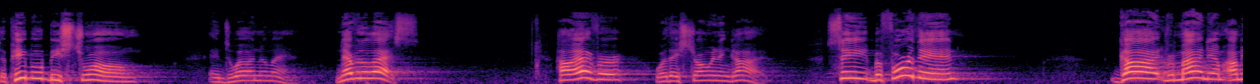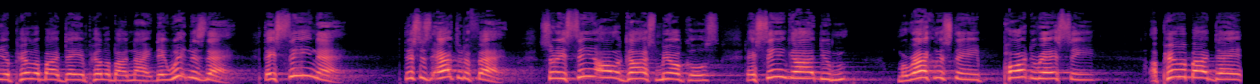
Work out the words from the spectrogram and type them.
the people be strong and dwell in the land. Nevertheless, however, were they stronger than God? See, before then, God reminded them, I'm your pillar by day and pillar by night. They witnessed that. They seen that. This is after the fact. So they seen all of God's miracles. They seen God do miraculous things, part the Red Sea, a pillar by day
